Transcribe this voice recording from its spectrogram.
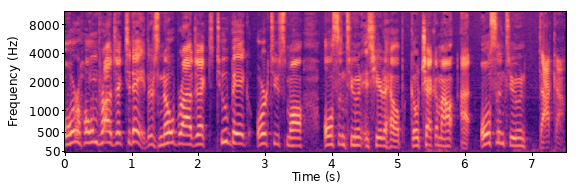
or home project today. There's no project too big or too small. Olson Toon is here to help. Go check them out at olsontoon.com.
